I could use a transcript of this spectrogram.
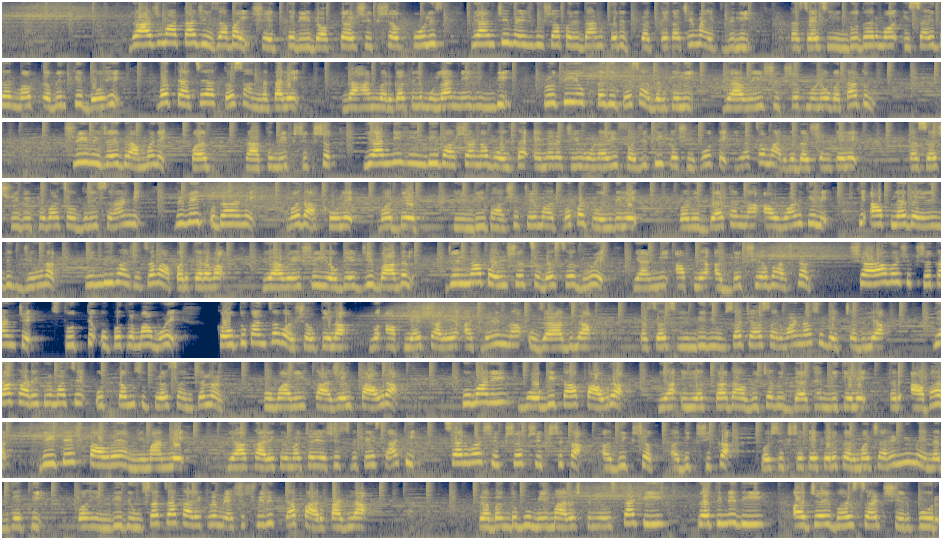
Rajmata Jijabai शेतकरी डॉक्टर शिक्षक पोलीस यांची वेशभूषा परिधान करीत प्रत्येकाची माहिती दिली. तसेच हिंदू धर्म इसाई धर्म कबीर के दोहे व त्याचे अर्थ सांगण्यात आले. लहान वर्गातील मुलांनी हिंदी कृतीयुक्त गीते सादर केली. यावेळी शिक्षक मनोगतातून श्री विजय ब्राह्मणे पद प्राथमिक शिक्षक यांनी हिंदी भाषा न बोलता येणाऱ्याची होणारी फजिती कशी होते याचं मार्गदर्शन केले. तसंच श्री विठोबा चौधरी सरांनी विविध उदाहरणे व दाखवले व देत हिंदी भाषेचे महत्त्व पटवून दिले व विद्यार्थ्यांना आव्हान केले की आपल्या दैनंदिन जीवनात हिंदी भाषेचा वापर करावा. यावेळी श्री योगेशजी बादल जिल्हा परिषद सदस्य धुळे यांनी आपल्या अध्यक्षीय भाषणात शाळा व शिक्षकांचे स्तुत्य उपक्रमामुळे कौतुकांचा वर्षव केला व आपल्या शालेय आठवणींना उजाळा दिला. तसंच हिंदी दिवसाच्या सर्वांना शुभेच्छा दिल्या. या कार्यक्रमाचे उत्तम सूत्रसंचलन कुमारी काजल पावरा कुमारी मोगिता पावरा या इयत्ता दहावीच्या विद्यार्थ्यांनी केले. तर आभार रितेश पावरा यांनी मानले. या कार्यक्रमाच्या यशस्वीतेसाठी सर्व शिक्षक शिक्षिका अधीक्षक अधीक्षिका व शिक्षकेतर कर्मचाऱ्यांनी मेहनत घेतली व हिंदी दिवसाचा कार्यक्रम यशस्वीरित्या पार पाडला. प्रबंधभूमी महाराष्ट्र न्यूजसाठी प्रतिनिधी अजय भरसट शिरपूर.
